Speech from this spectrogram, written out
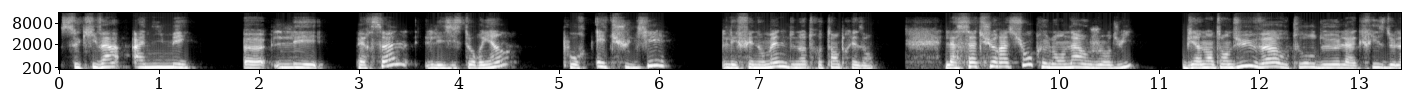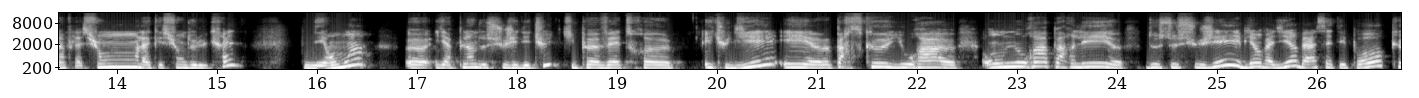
ce qui va animer les les historiens, pour étudier les phénomènes de notre temps présent. La saturation que l'on a aujourd'hui, bien entendu, va autour de la crise de l'inflation, la question de l'Ukraine. Néanmoins, euh, il y a plein de sujets d'études qui peuvent être étudier et euh, parce que y aura, euh, on aura parlé euh, de ce sujet, et eh bien on va dire bah, à cette époque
